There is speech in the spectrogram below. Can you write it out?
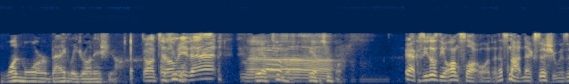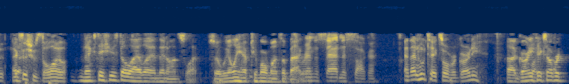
one more Bagley drawn issue. Don't tell me more. that. We have two more. We have two more. Yeah, because he does the onslaught one. That's not next issue, is it? Next Yeah. is Delilah. Next issue is Delilah, and then Onslaught. So we only have two more months of Bagley. We're in the sadness saga. And then who takes over? Garney. Uh, Garney What? takes over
